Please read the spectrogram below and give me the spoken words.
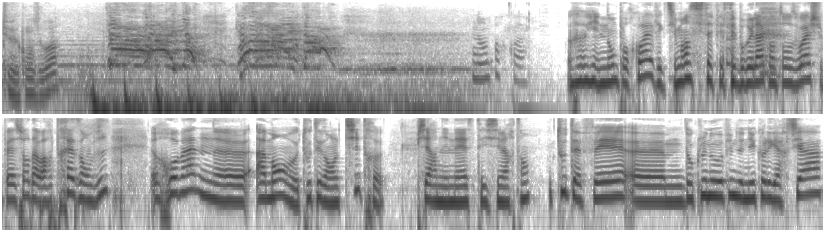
Tu veux qu'on se voit? Non, pourquoi? Oui, non, pourquoi? Effectivement, si ça fait ces bruits-là quand on se voit, je suis pas sûre d'avoir très envie. Roman, euh, Amant, euh, tout est dans le titre. Pierre Ninès, Stacy Martin Tout à fait. Euh, donc le nouveau film de Nicole Garcia,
